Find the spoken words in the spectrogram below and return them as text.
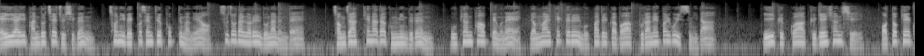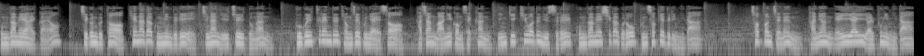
AI 반도체 주식은 1200% 폭등하며 수조 달러를 논하는데 정작 캐나다 국민들은 우편 파업 때문에 연말 택배를 못 받을까봐 불안에 떨고 있습니다. 이 극과 극의 현실 어떻게 공감해야 할까요? 지금부터 캐나다 국민들이 지난 일주일 동안 구글 트렌드 경제 분야에서 가장 많이 검색한 인기 키워드 뉴스를 공감의 시각으로 분석해 드립니다. 첫 번째는 단연 AI 열풍입니다.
